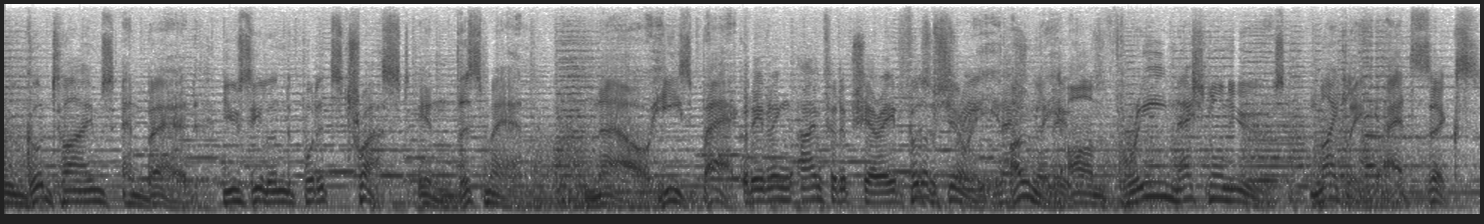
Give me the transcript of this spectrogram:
Through good times and bad, New Zealand put its trust in this man. Now he's back. Good evening, I'm Philip Sherry. Philip Sherry, only News. on 3 National News, nightly at 6.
